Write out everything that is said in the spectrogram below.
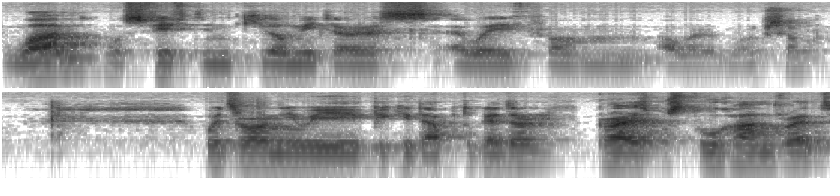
one was 15 kilometers away from our workshop. With Ronnie we pick it up together. Price was 200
